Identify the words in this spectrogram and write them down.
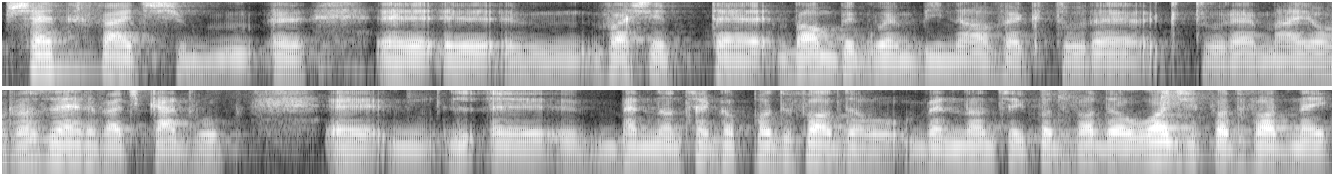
przetrwać e, właśnie te bomby głębinowe, które, które mają rozerwać kadłub będącego pod wodą, będącej pod wodą łodzi podwodnej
